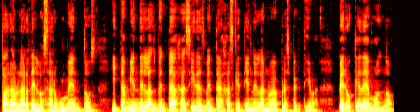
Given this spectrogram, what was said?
para hablar de los argumentos y también de las ventajas y desventajas que tiene la nueva perspectiva, pero quedémonos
